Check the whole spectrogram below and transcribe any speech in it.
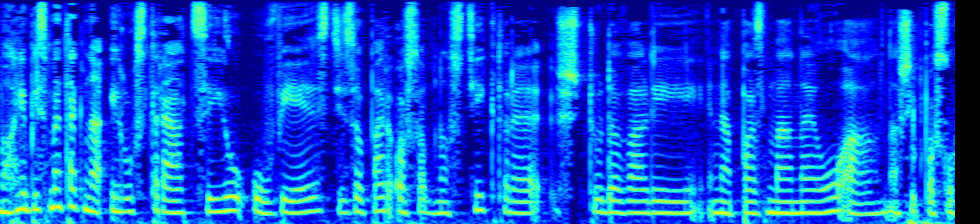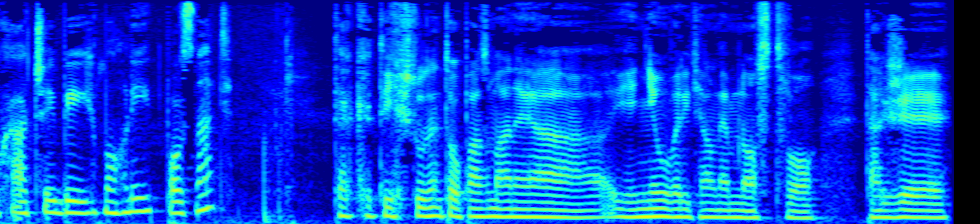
Mohli by sme tak na ilustráciu uviezť zo pár osobností, ktoré študovali na Pazmaneu a naši poslucháči by ich mohli poznať? Tak tých študentov Pazmanea je neuveriteľné množstvo. Takže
